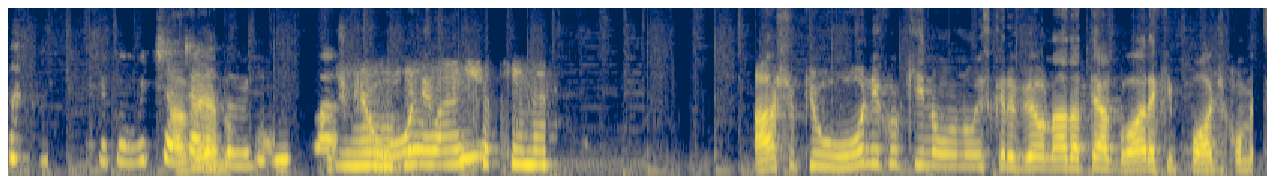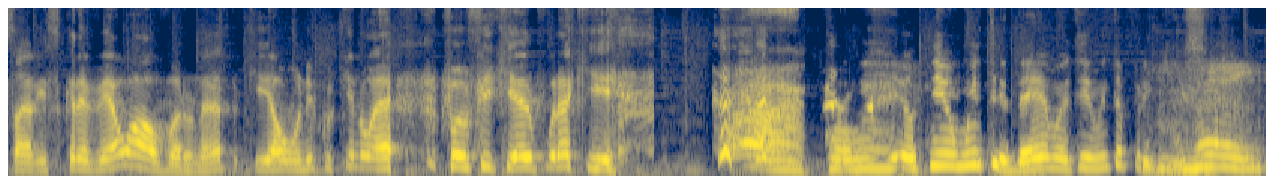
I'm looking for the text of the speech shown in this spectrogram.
fico muito tá chateada vendo? comigo. Acho que o Eu, único, eu acho que minha acho que o único que não, não escreveu nada até agora que pode começar a escrever é o Álvaro, né? Porque é o único que não é fanfiqueiro por aqui. Ah, cara, eu tenho muita ideia, mas eu tenho muita preguiça. Véi.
